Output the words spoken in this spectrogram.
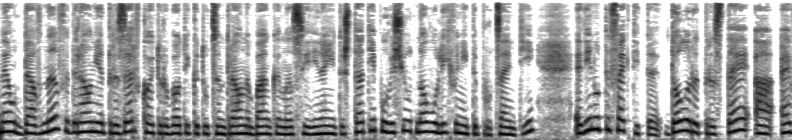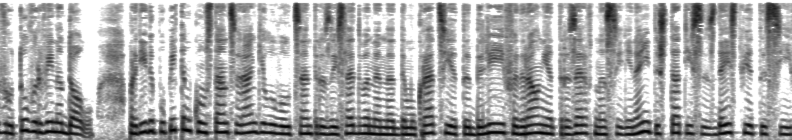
Неотдавна Федералният резерв, който работи като Централна банка на Съединените щати, повиши отново лихвените проценти. Един от ефектите – доларът расте, а еврото върви надолу. Преди да попитам Констанца Рангелова от Центъра за изследване на демокрацията дали Федералният резерв на Съединените щати с действията си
